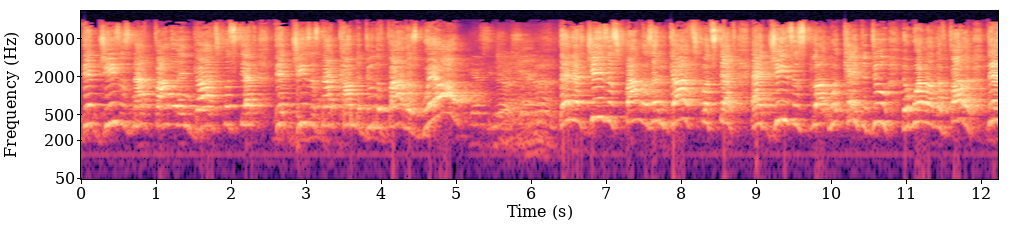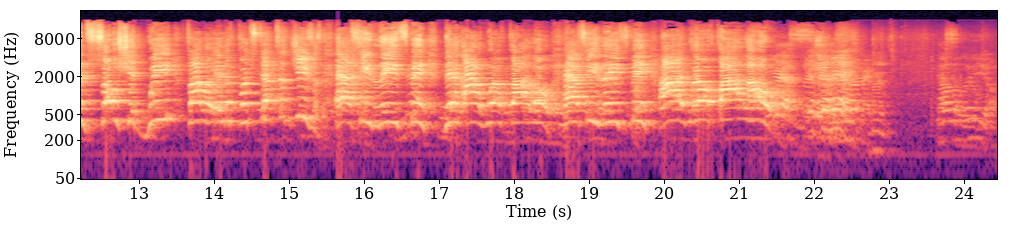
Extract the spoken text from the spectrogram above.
Did Jesus not follow in God's footsteps? Did Jesus not come to do the Father's will? Yes, he does. Then as Jesus follows in God's footsteps and Jesus got- came to do the will of the Father, then so should we follow in the footsteps of Jesus. As he leads me, then I will follow. As he leads me, I will follow. Yes. Amen. Hallelujah.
